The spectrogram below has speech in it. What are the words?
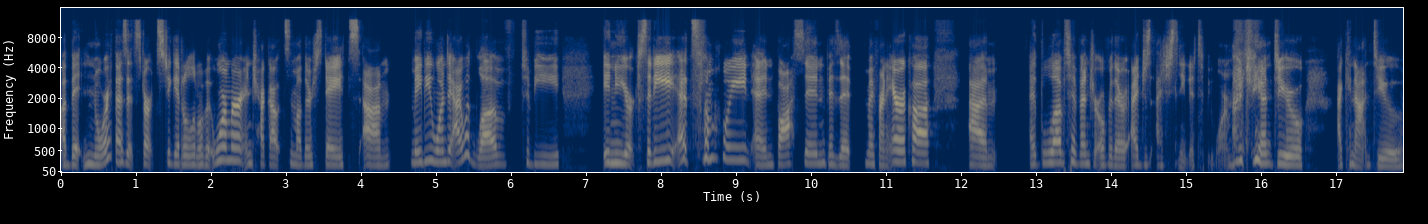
a bit north as it starts to get a little bit warmer and check out some other states. Um, maybe one day I would love to be in New York City at some point and Boston, visit my friend Erica. Um, I'd love to venture over there. I just I just need it to be warm. I can't do I cannot do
